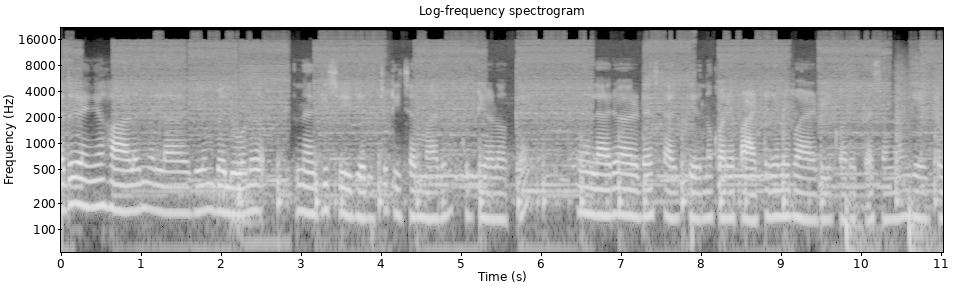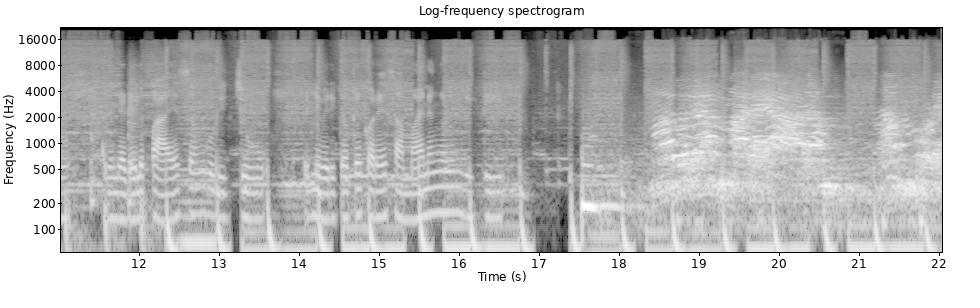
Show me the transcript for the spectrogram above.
അത് കഴിഞ്ഞ് ഹാളിൽ നിന്ന് എല്ലാവരെയും ബലൂണ് നൽകി സ്വീകരിച്ചു ടീച്ചർമാരും കുട്ടികളും ഒക്കെ. എല്ലാവരും അവരുടെ സ്ഥലത്തിരുന്നു. കുറേ പാട്ടുകൾ പാടി കുറേ പ്രസംഗം കേട്ടു. അതിന്റെ ഇടയിൽ പായസം കുടിച്ചു. പിന്നെ ഇവർക്കൊക്കെ കുറേ സമ്മാനങ്ങളും കിട്ടി. മലയാളം. നമ്മുടെ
